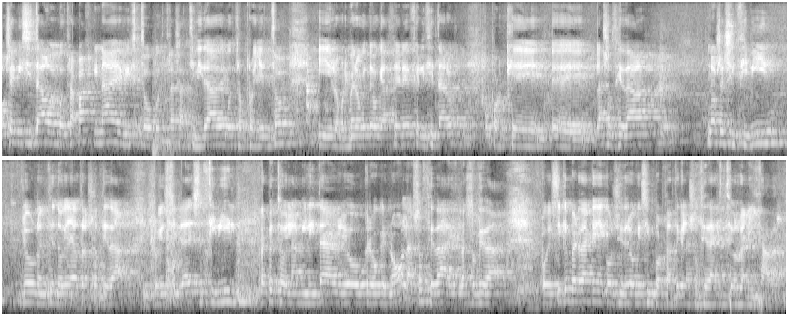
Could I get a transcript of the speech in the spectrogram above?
os he visitado en vuestra página, he visto vuestras actividades, vuestros proyectos y lo primero que tengo que hacer es felicitaros porque eh, la sociedad no sé si civil, yo no entiendo que haya otra sociedad, porque si es civil respecto de la militar, yo creo que no, la sociedad es la sociedad, pues sí que es verdad que considero que es importante que la sociedad esté organizada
